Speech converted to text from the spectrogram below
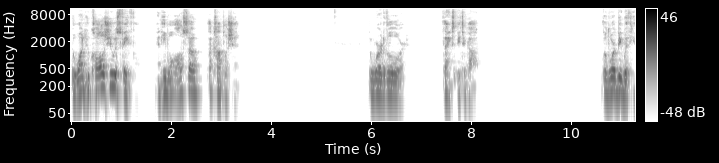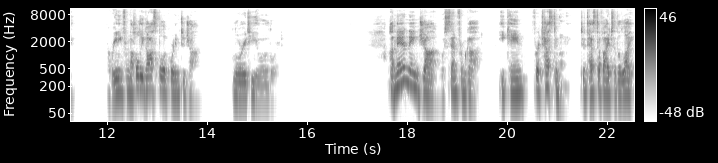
The one who calls you is faithful, and he will also accomplish it. The word of the Lord. Thanks be to God. The Lord be with you. A reading from the Holy Gospel according to John. Glory to you, O Lord. A man named John was sent from God. He came for testimony, to testify to the light,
